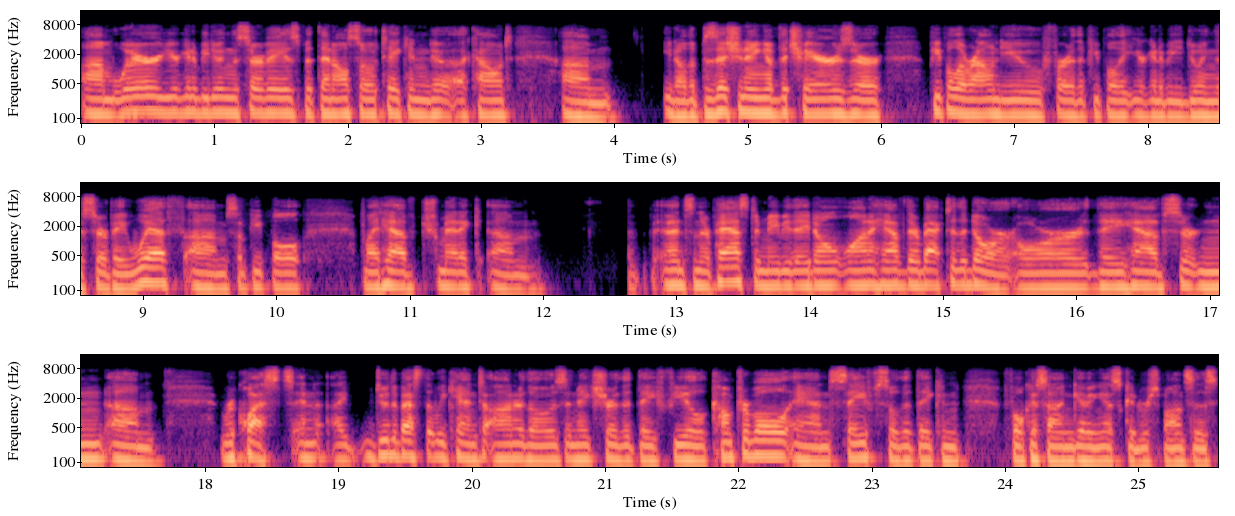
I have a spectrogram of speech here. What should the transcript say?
um, where you're going to be doing the surveys, but then also take into account, um, you know, the positioning of the chairs or people around you for the people that you're going to be doing the survey with. Um, some people might have traumatic um, events in their past and maybe they don't want to have their back to the door or they have certain um, requests. And i do the best that we can to honor those and make sure that they feel comfortable and safe so that they can focus on giving us good responses.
